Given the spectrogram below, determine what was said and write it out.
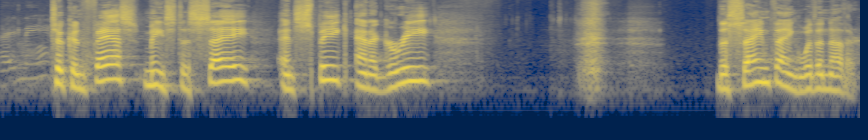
Amen. To confess means to say and speak and agree the same thing with another.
